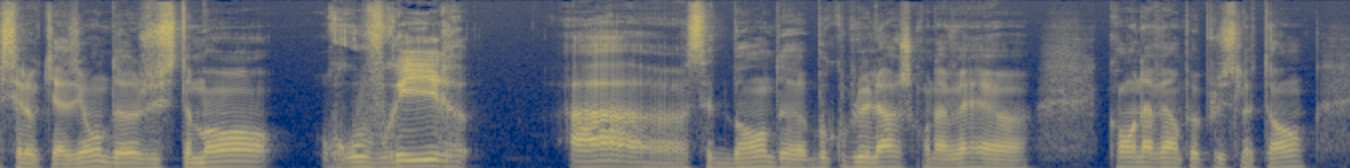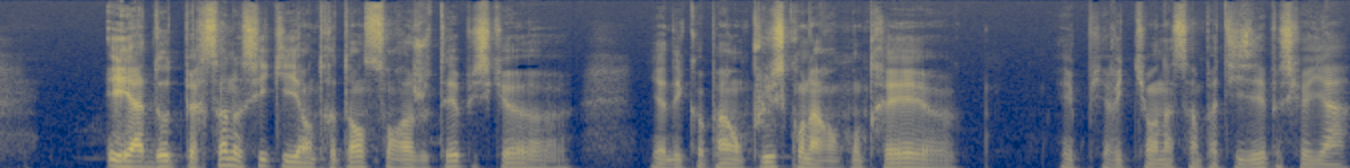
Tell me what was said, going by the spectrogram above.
c'est l'occasion de justement rouvrir à euh, cette bande beaucoup plus large qu'on avait euh, quand on avait un peu plus le temps. Et à d'autres personnes aussi qui, entre-temps, se sont rajoutées, puisque euh, il y a des copains en plus qu'on a rencontrés et puis avec qui on a sympathisé parce qu'il y a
